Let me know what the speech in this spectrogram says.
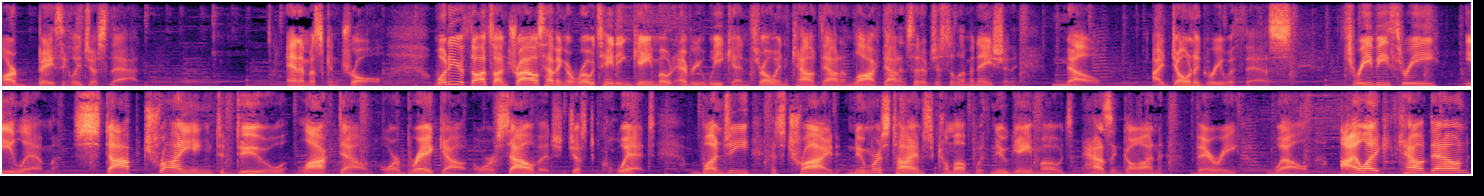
are basically just that. Animus Control. What are your thoughts on Trials having a rotating game mode every weekend, throw in countdown and lockdown instead of just elimination? No, I don't agree with this. 3v3 Elim. Stop trying to do lockdown or breakout or salvage. Just quit. Bungie has tried numerous times to come up with new game modes. Hasn't gone very well. I like countdown,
